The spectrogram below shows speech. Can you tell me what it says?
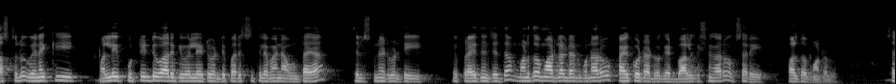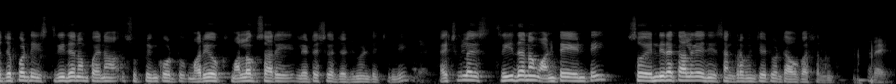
ఆస్తులు వెనక్కి మళ్ళీ పుట్టింటి వారికి వెళ్ళేటువంటి పరిస్థితులు ఏమైనా ఉంటాయా? తెలుసుకునేటువంటి ప్రయత్నం చేద్దాం. మనతో మాట్లాడడానికి హైకోర్టు అడ్వకేట్ బాలకృష్ణ గారు. ఒకసారి వాళ్ళతో మాట్లాడు సార్ చెప్పండి స్త్రీధనం పైన సుప్రీంకోర్టు మరి ఒక మళ్ళొకసారి లేటెస్ట్గా జడ్జిమెంట్ ఇచ్చింది. యాక్చువల్గా ఈ స్త్రీధనం అంటే ఏంటి? సో ఎన్ని రకాలుగా ఇది సంక్రమించేటువంటి అవకాశాలు ఉంటాయి రైట్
